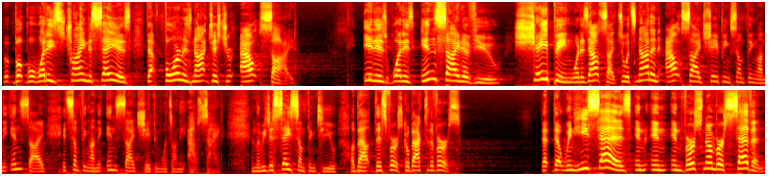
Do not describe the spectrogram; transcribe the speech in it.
But, but, but what he's trying to say is that form is not just your outside, it is what is inside of you shaping what is outside. So it's not an outside shaping something on the inside, it's something on the inside shaping what's on the outside. And let me just say something to you about this verse. Go back to the verse. That, that when he says in, in, in verse number seven,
